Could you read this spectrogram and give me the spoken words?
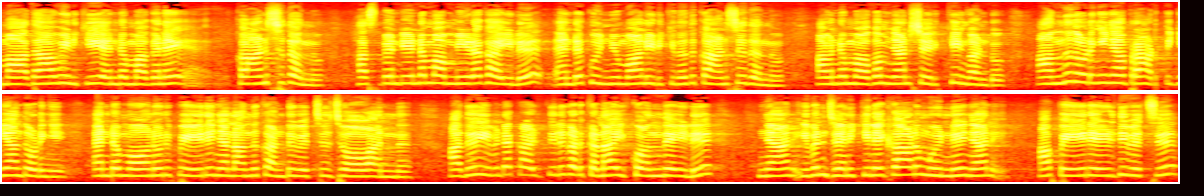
മാതാവ് എനിക്ക് എന്റെ മകനെ കാണിച്ചു തന്നു. ഹസ്ബൻഡിന്റെ മമ്മിയുടെ കയ്യിൽ എന്റെ കുഞ്ഞുമാൻ ഇരിക്കുന്നത് കാണിച്ചു തന്നു. അവന്റെ മുഖം ഞാൻ ശരിക്കും കണ്ടു. അന്ന് തുടങ്ങി ഞാൻ പ്രാർത്ഥിക്കാൻ തുടങ്ങി. എന്റെ മോനൊരു പേര് ഞാൻ അന്ന് കണ്ടുവെച്ച് ജോവാൻ അത് ഇവന്റെ കഴുത്തിൽ കിടക്കണ ഈ കൊന്തയിൽ ഞാൻ ഇവൻ ജനിക്കിനേക്കാളും മുന്നേ ഞാൻ ആ പേര് എഴുതി വെച്ച്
